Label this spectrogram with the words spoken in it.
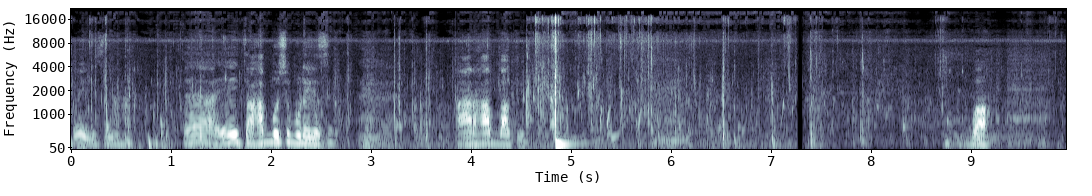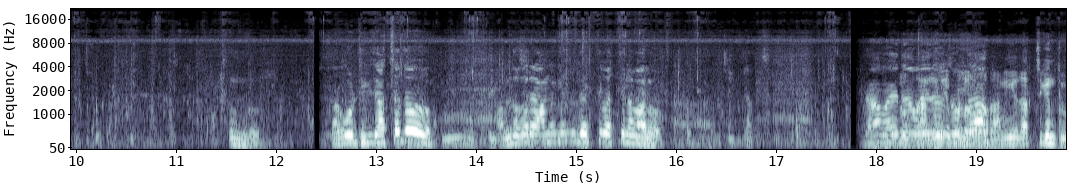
হয়ে গেছে না হ্যাঁ এই তো হাফ বসে পড়ে গেছে। আর হাফ বাকি। বাহ। সুন্দর। কাকু ঠিক যাচ্ছে তো? অন্ধকারে আমি কিন্তু দেখতে পাচ্ছি না ভালো। ঠিক রানিয়ে যাচ্ছে কিন্তু।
